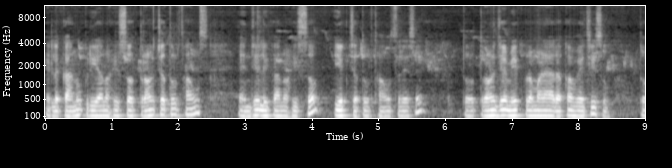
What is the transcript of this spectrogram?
એટલે કાનુપ્રિયાનો હિસ્સો ત્રણ ચતુર્થાંશ, એન્જેલિકાનો હિસ્સો એક ચતુર્થાંશ રહેશે. તો ત્રણ જેમ એક પ્રમાણે આ રકમ વેચીશું, તો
